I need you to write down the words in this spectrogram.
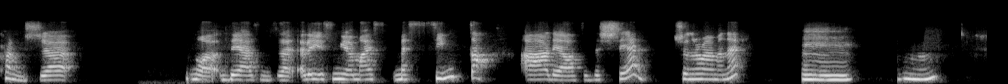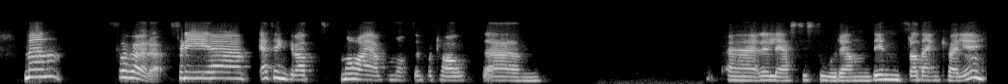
kanskje noe det jeg synes er, eller som gjør meg mest sint, da, er det at det skjer. Skjønner du hva jeg mener? Mm. Mm. Men få høre. Fordi eh, jeg tenker at nå har jeg på en måte fortalt eh, eh Eller lest historien din fra den kvelden.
